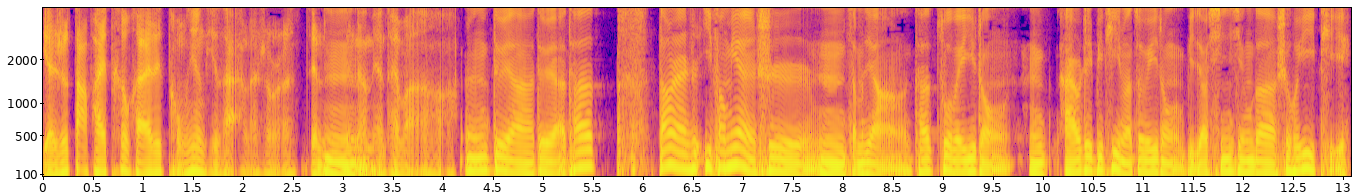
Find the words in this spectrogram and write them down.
也是大拍特拍的同性题材了，是不是？这嗯这两年台湾哈，嗯，对呀、对呀、它当然是一方面是，嗯，怎么讲？它作为一种，嗯，LGBT 嘛，作为一种比较新兴的社会议题，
